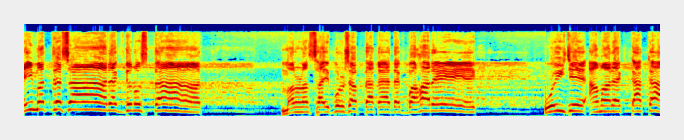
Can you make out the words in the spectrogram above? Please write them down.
এই মাদ্রাসার একজন উস্তাদ, মাওলানা সাইফুল সাহেব তাকায় দেখ, বাহারে, ওই যে আমার এক কাকা,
